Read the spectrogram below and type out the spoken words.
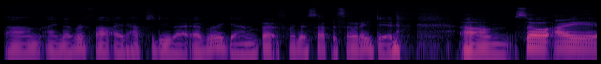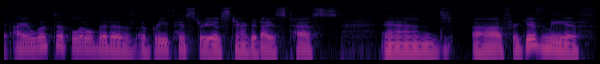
Um, I never thought I'd have to do that ever again, but for this episode, I did. Um, so I I looked up a little bit of a brief history of standardized tests, and uh, forgive me if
